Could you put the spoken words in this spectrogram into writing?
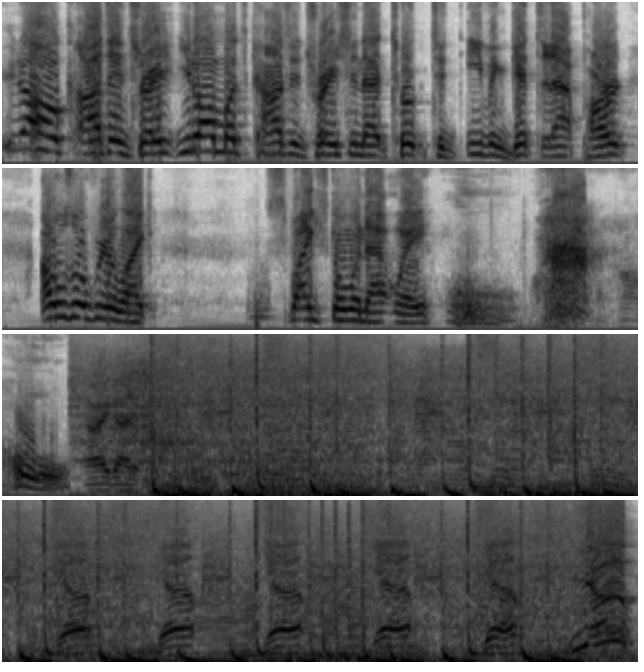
You know how concentrate. You know how much concentration that took to even get to that part. I was over here like, spikes going that way. Oh, oh. All right, got it. Yup, yup, yup, yup, yup, yup.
